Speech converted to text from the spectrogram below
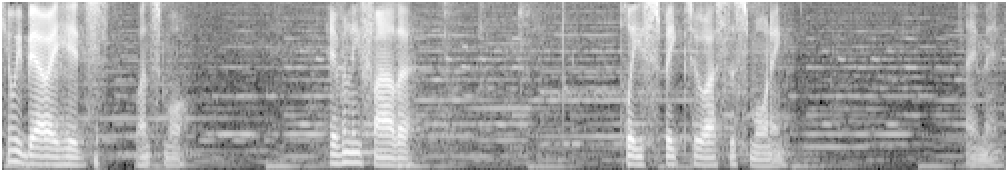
Can we bow our heads once more? Heavenly Father, please speak to us this morning. Amen.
